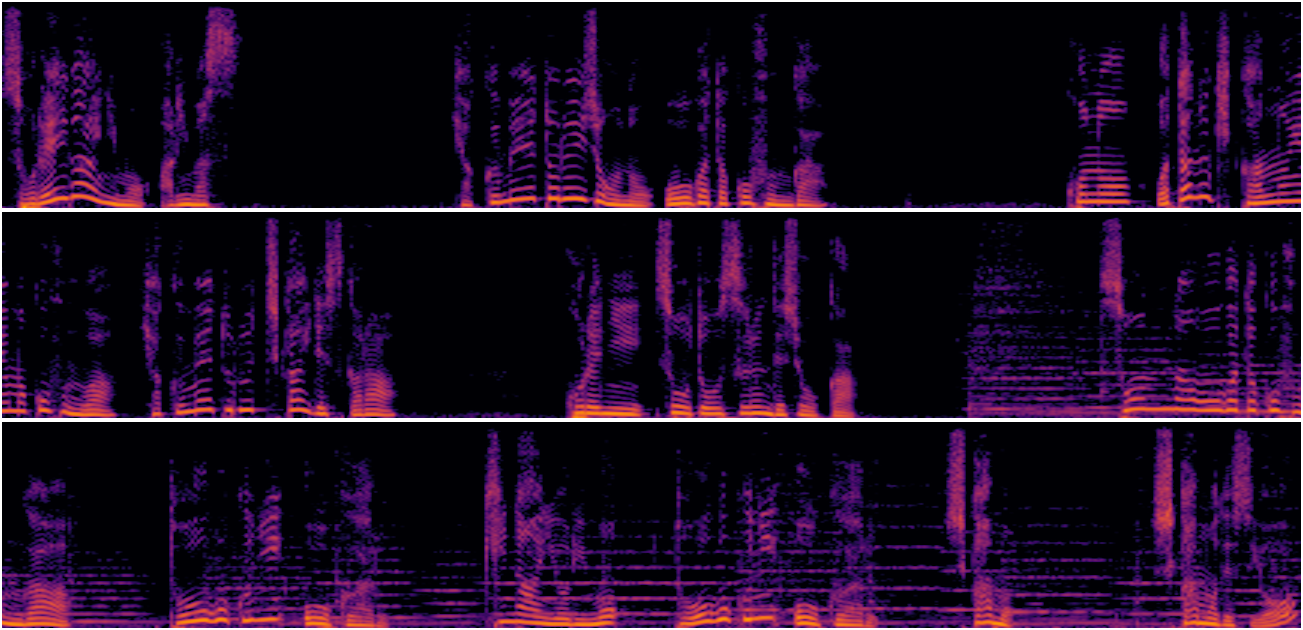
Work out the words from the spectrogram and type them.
それ以外にもあります。100メートル以上の大型古墳がこの綿貫観音山古墳は100メートル近いですからこれに相当するんでしょうか。そんな大型古墳が東国に多くある。機内よりも東国に多くある。しかもしかもですよ。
